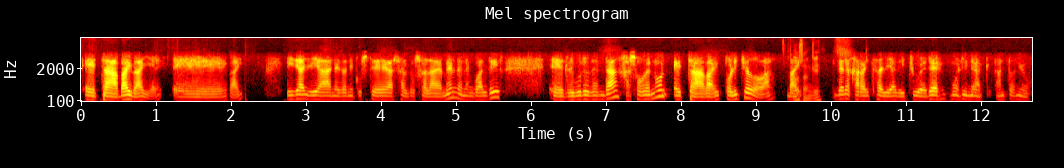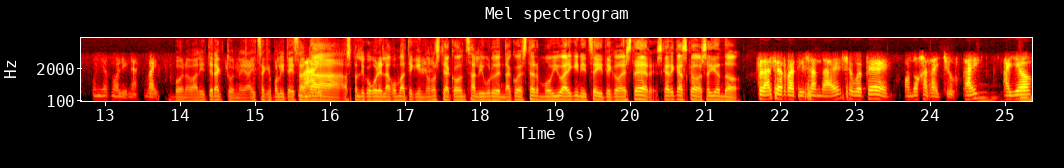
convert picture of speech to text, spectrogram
eta bai, bai, eh? E, bai. Irailean edo nik uste azaldu zala hemen, lehenengo aldiz, e, liburu dendan, jaso genuen, eta bai, politxo doa, bai. Oso ongi. Bere jarraitzailea ditu ere, Molinak, Antonio Muñoz Molinak, bai. Bueno, ba, literaktun, eh, aitzaki polita izan Bai. da, aspaldiko gure lagun batekin donostiako ontza liburu dendako Ester Moiuarekin hitz egiteko, Ester, eskarrik asko, segi ondo. Placer bat izan da, eh? Zeuepe, ondo jarraitu, bai? Aio.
